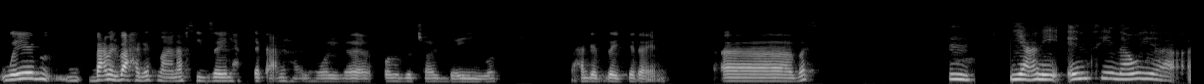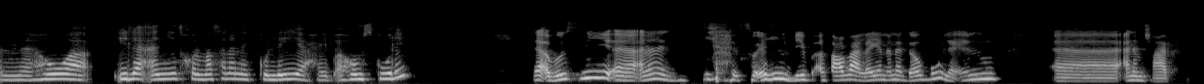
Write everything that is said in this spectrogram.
وبعمل بقى حاجات مع نفسي زي اللي حكيت لك عنها اللي هو Follow the Child Day وحاجات زي كده يعني. آه بس. مم. يعني انتي ناوية إن هو إلى أن يدخل مثلا الكلية هيبقى هوم سكولينج لا بصي آه أنا دي سؤال بيبقى صعب عليا إن أنا أجاوبه لأنه آه أنا مش عارفة.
